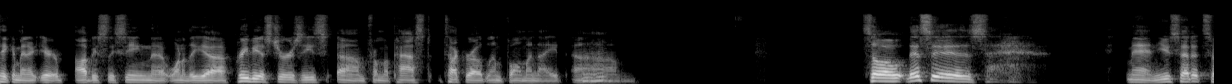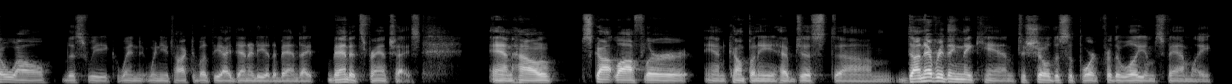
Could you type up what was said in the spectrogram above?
take a minute. You're obviously seeing the one of the uh, previous jerseys um, from a past Tucker Out Lymphoma Night. Um, Mhm. So this is, man, you said it so well this week when when you talked about the identity of the Bandit Bandits franchise and how Scott Loeffler and company have just um, done everything they can to show the support for the Williams family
